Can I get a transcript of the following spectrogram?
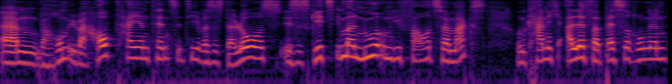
Ähm, warum überhaupt High Intensity? Was ist da los? Geht es immer nur um die VO2 Max und kann ich alle Verbesserungen,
